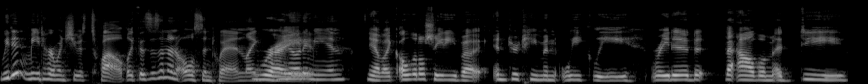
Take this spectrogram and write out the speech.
we didn't meet her when she was 12. Like this isn't an Olsen twin. Like right. you know what I mean? Yeah, like a little shady, but Entertainment Weekly rated the album a D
